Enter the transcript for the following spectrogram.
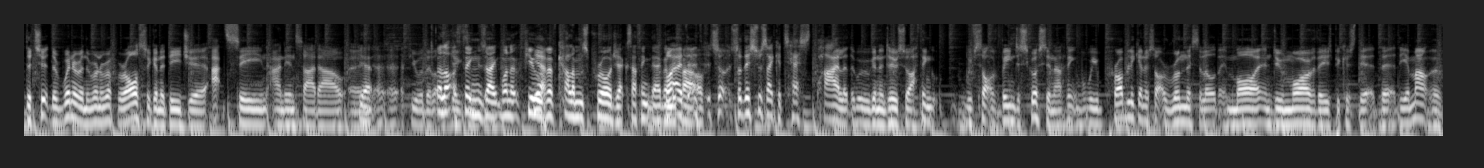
the two, the winner and the runner up, we're also going to DJ at Scene and Inside Out and Yeah. a, a few other a lot of things like one, a few Yeah. of Callum's projects. I think they're going to be part uh, of. so, so this was like a test pilot that we were going to do. So I think we've sort of been discussing. I think we're probably going to sort of run this a little bit more and do more of these because the the, the amount of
